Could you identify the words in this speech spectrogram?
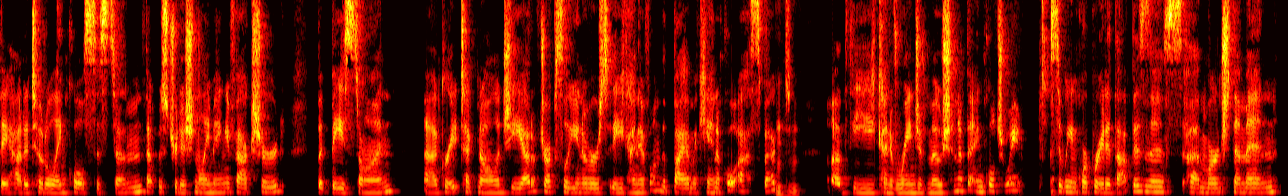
they had a total ankle system that was traditionally manufactured but based on uh, great technology out of drexel university kind of on the biomechanical aspect mm-hmm. Of the kind of range of motion of the ankle joint so we incorporated that business uh, merged them in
